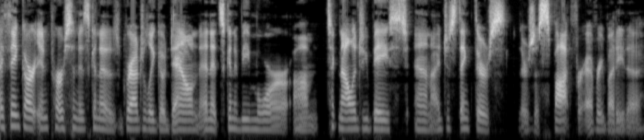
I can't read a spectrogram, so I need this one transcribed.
I think our in person is going to gradually go down, and it's going to be more um, technology based. And I just think there's there's a spot for everybody to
